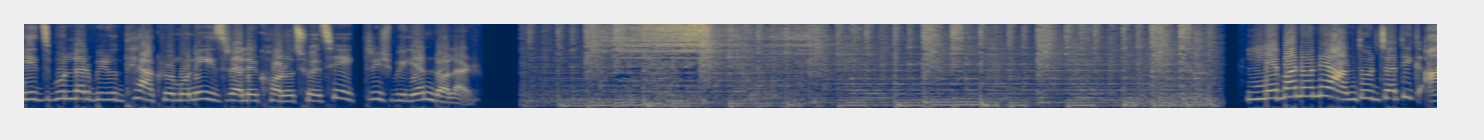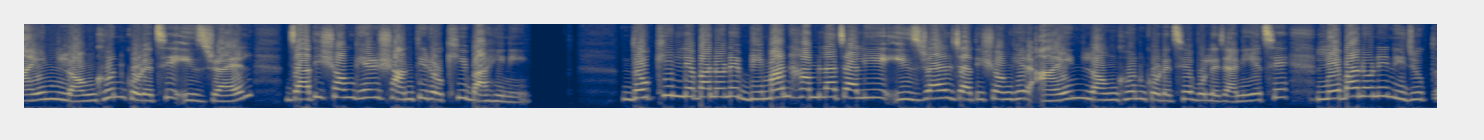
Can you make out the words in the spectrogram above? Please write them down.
হিজবুল্লার বিরুদ্ধে আক্রমণে ইসরায়েলের খরচ হয়েছে একত্রিশ বিলিয়ন ডলার। লেবাননে আন্তর্জাতিক আইন লঙ্ঘন করেছে ইসরায়েল, জাতিসংঘের শান্তিরক্ষী বাহিনী। দক্ষিণ লেবাননে বিমান হামলা চালিয়ে ইসরায়েল জাতিসংঘের আইন লঙ্ঘন করেছে বলে জানিয়েছে লেবাননে নিযুক্ত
